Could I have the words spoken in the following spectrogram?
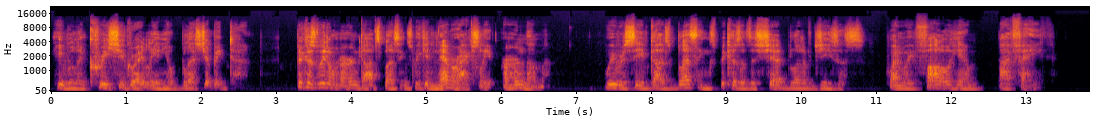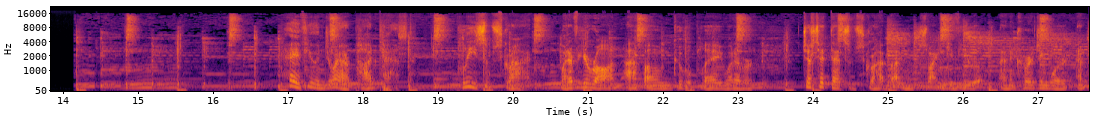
He will increase you greatly and he'll bless you big time. Because we don't earn God's blessings, we can never actually earn them. We receive God's blessings because of the shed blood of Jesus. when we follow Him by faith. Hey, if you enjoy our podcast, please subscribe. Whatever you're on, iPhone, Google Play, whatever, just hit that subscribe button so I can give you an encouraging word, an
